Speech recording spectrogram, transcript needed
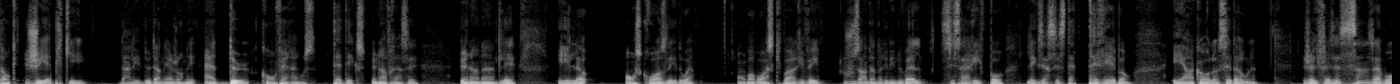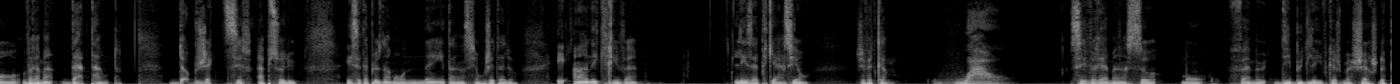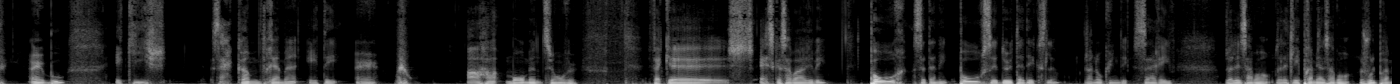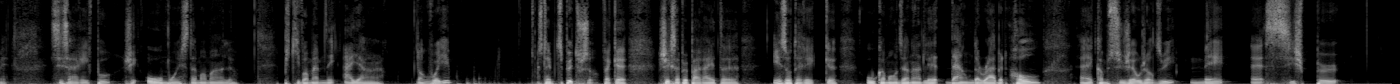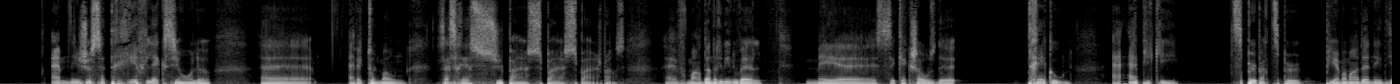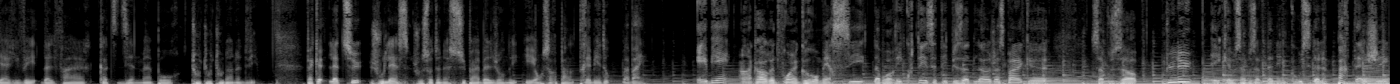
Donc, j'ai appliqué dans les deux dernières journées à deux conférences TEDx, une en français, une en anglais. Et là, on se croise les doigts. On va voir ce qui va arriver. Je vous en donnerai des nouvelles. Si ça n'arrive pas, l'exercice était très bon. Et encore là, c'est drôle. Hein. Je le faisais sans avoir vraiment d'attente, d'objectif absolu. Et c'était plus dans mon intention que j'étais là. Et en écrivant les applications, j'ai fait comme Wow! C'est vraiment ça, mon fameux début de livre que je me cherche depuis un bout et qui, ça a comme vraiment été un aha moment, si on veut. Fait que, est-ce que ça va arriver? Pour cette année, pour ces deux TEDx-là, j'en ai aucune idée. Si ça arrive, vous allez le savoir, vous allez être les premiers à le savoir, je vous le promets. Si ça n'arrive pas, j'ai au moins ce moment-là, puis qui va m'amener ailleurs. Donc, vous voyez, c'est un petit peu tout ça. Fait que je sais que ça peut paraître euh, ésotérique ou comme on dit en anglais, down the rabbit hole euh, comme sujet aujourd'hui, mais euh, si je peux amener juste cette réflexion-là avec tout le monde, ça serait super, super, super, je pense. Vous m'en donnerez des nouvelles, mais c'est quelque chose de très cool à appliquer petit peu par petit peu puis à un moment donné d'y arriver, de le faire quotidiennement pour tout, tout, tout dans notre vie. Fait que là-dessus, je vous laisse, je vous souhaite une super belle journée et on se reparle très bientôt. Bye bye. Eh bien, encore une fois, un gros merci d'avoir écouté cet épisode-là. J'espère que ça vous a plu et que ça vous a donné le coup aussi de le partager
